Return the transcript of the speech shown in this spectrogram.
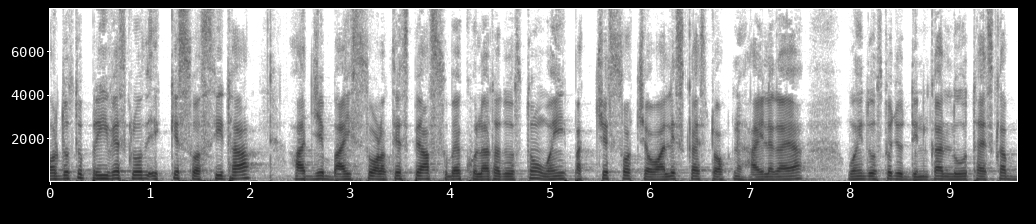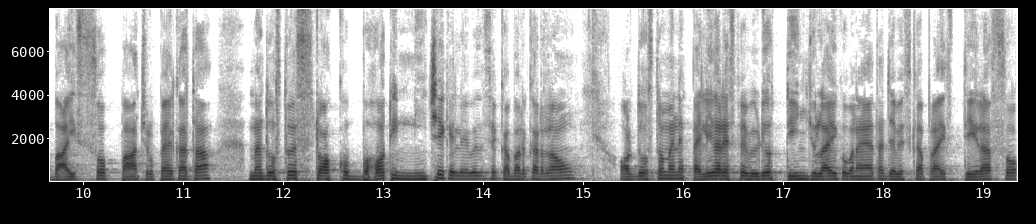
और दोस्तों प्रीवियस क्लोज इक्कीस था। आज ये बाईस सौ अड़तीस पे आज सुबह खुला था दोस्तों। वहीं पच्चीस सौ चवालीस का स्टॉक ने हाई लगाया। वहीं दोस्तों जो दिन का लो था इसका बाईस सौ पाँच रुपये का था। मैं दोस्तों इस स्टॉक को बहुत ही नीचे के लेवल से कवर कर रहा हूँ। और दोस्तों मैंने पहली बार इस पर वीडियो तीन जुलाई को बनाया था, जब इसका प्राइस तेरह सौ,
